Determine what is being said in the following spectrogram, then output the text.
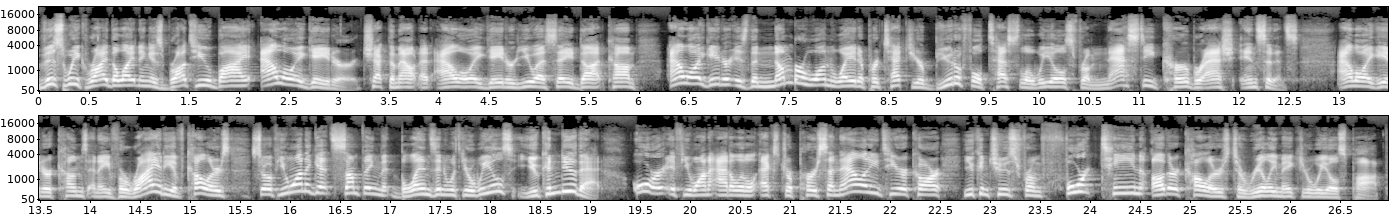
This week, Ride the Lightning is brought to you by Alloygator. Check them out at alloygatorusa.com. Alloygator is the number one way to protect your beautiful Tesla wheels from nasty curb rash incidents. Alloygator comes in a variety of colors, so if you want to get something that blends in with your wheels, you can do that. Or if you want to add a little extra personality to your car, you can choose from 14 other colors to really make your wheels pop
